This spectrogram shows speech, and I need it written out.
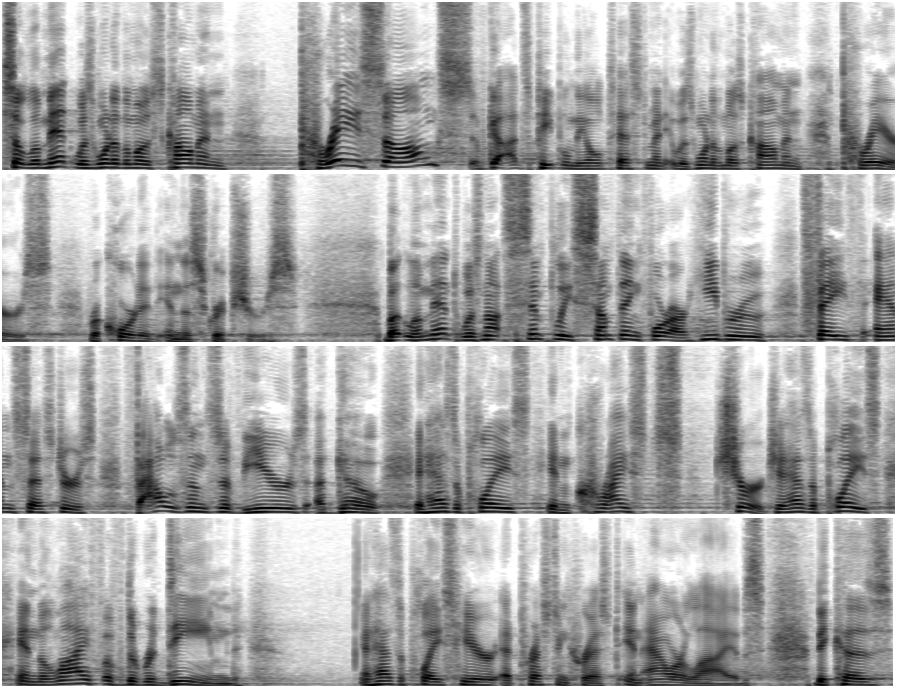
So, lament was one of the most common praise songs of God's people in the Old Testament. It was one of the most common prayers recorded in the scriptures. But lament was not simply something for our Hebrew faith ancestors thousands of years ago. It has a place in Christ's church, it has a place in the life of the redeemed. It has a place here at Preston Crest in our lives because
